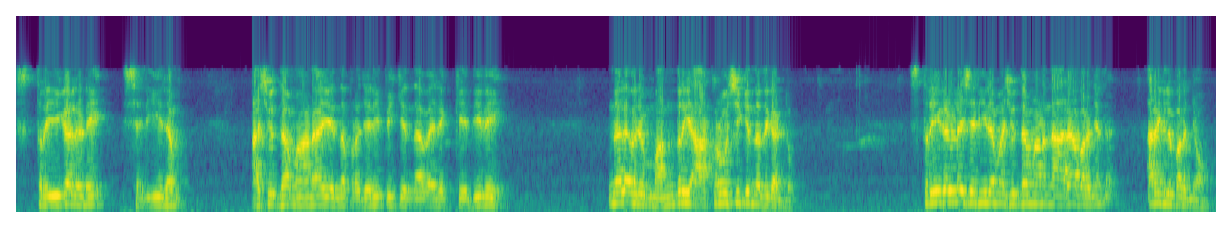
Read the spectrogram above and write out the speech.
സ്ത്രീകളുടെ ശരീരം അശുദ്ധമാണ് എന്ന് പ്രചരിപ്പിക്കുന്നവർക്കെതിരെ ഇന്നലെ ഒരു മന്ത്രി ആക്രോശിക്കുന്നത് കണ്ടു. സ്ത്രീകളുടെ ശരീരം അശുദ്ധമാണെന്ന് ആരാ പറഞ്ഞത്? ആരെങ്കിലും പറഞ്ഞോ?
